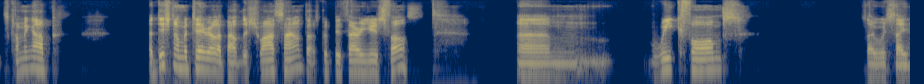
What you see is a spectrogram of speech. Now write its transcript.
It's coming up. Additional material about the schwa sound, that could be very useful. Um, weak forms. So we say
